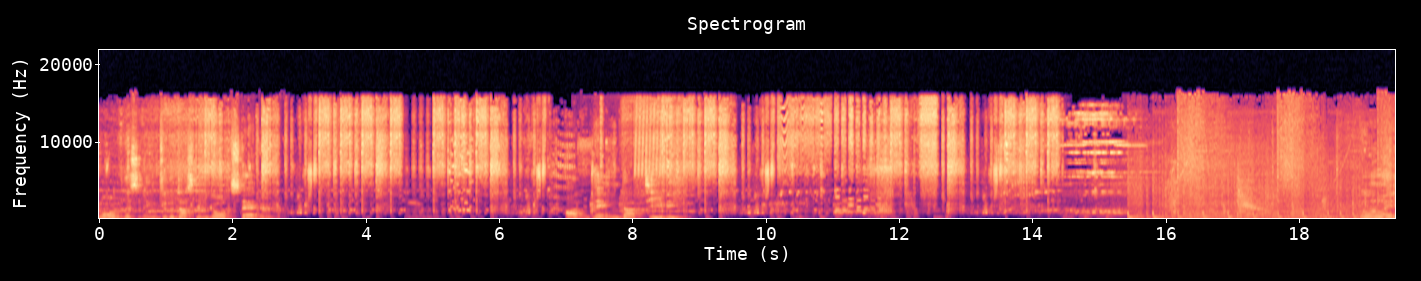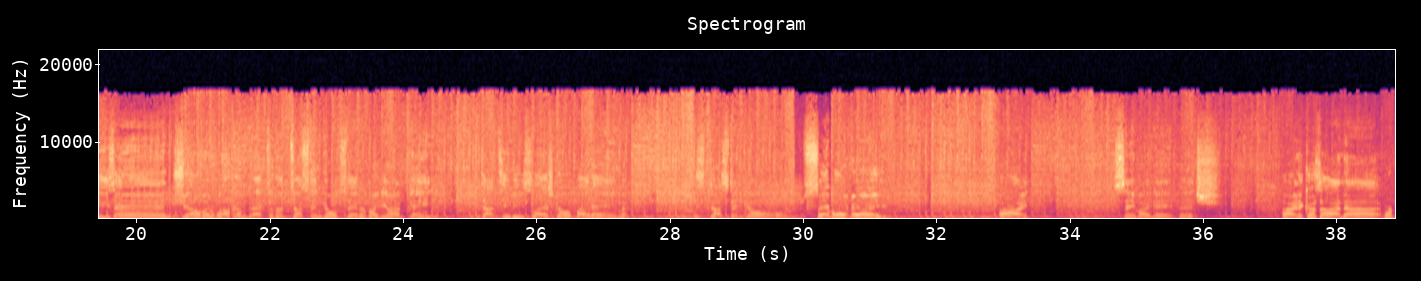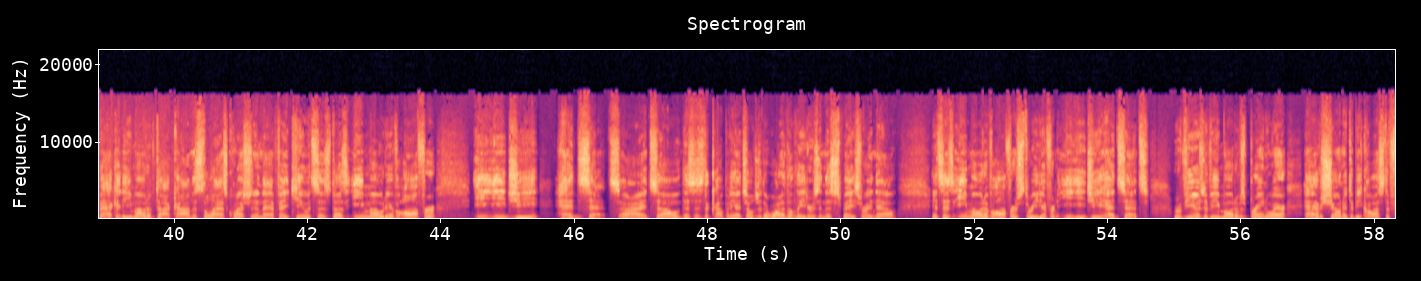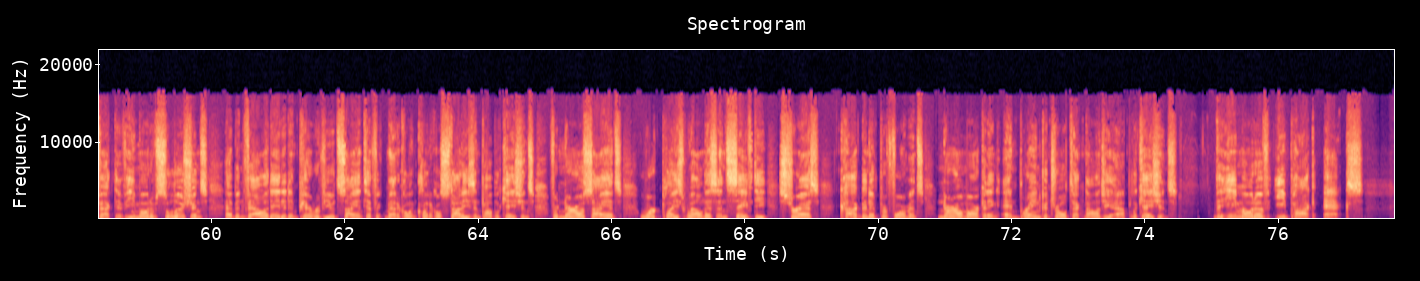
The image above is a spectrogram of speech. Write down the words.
You're listening to the Dustin Gold Standard on Paine.tv. Ladies and gentlemen, welcome back to the Dustin Gold Standard right here on Paine.tv slash gold. My name is Dustin Gold. Say my name. All right. Say my name, bitch. All right, it goes on. Uh, we're back at emotiv.com. This is the last question in the FAQ. It says Does Emotiv offer EEG headsets. All right. So this is the company I told you they're one of the leaders in this space right now. It says Emotiv offers three different EEG headsets. Reviews of Emotiv's brainware have shown it to be cost effective. Emotiv solutions have been validated in peer reviewed scientific, medical, and clinical studies and publications for neuroscience, workplace wellness and safety, stress, cognitive performance, neuromarketing, and brain control technology applications. The Emotiv EPOC X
